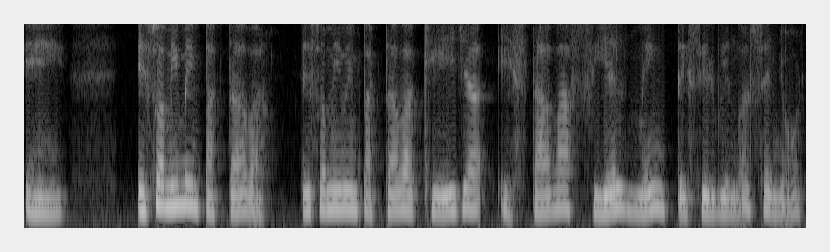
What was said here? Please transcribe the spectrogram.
eh, eso a mí me impactaba. Eso a mí me impactaba que ella estaba fielmente sirviendo al Señor.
